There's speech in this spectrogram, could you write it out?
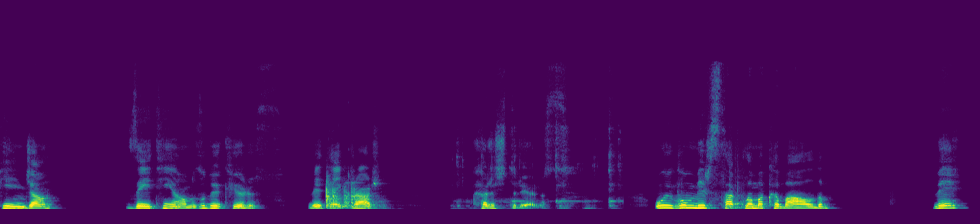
fincan zeytinyağımızı döküyoruz ve tekrar karıştırıyoruz. Uygun bir saklama kabı aldım ve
